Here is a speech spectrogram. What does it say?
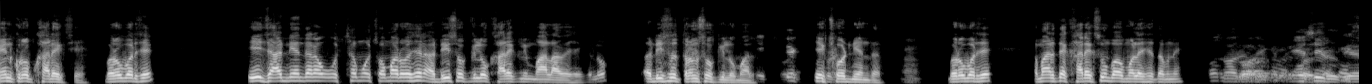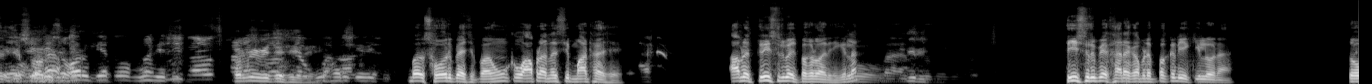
મેઇન ક્રોપ ખારેક. છે. બરોબર છે? એ ઝાડની અંદર ઓછામાં ઓછો અમારો છે ને અઢીસો કિલો ખારેકની માલ આવે છે. કિલો અઢીસો ત્રણસો કિલો માલ. એક છોડની અંદર. બરોબર છે? તમારે ત્યાં ખારેક શું ભાવ મળે છે તમને? બસ સો રૂપિયા છે. પણ હું કહું આપણા નસીબ માઠા છે. આપણે ત્રીસ રૂપિયા જ પકડવાની કેટલા? ત્રીસ રૂપિયા ખારેક આપણે પકડીએ કિલોના. તો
